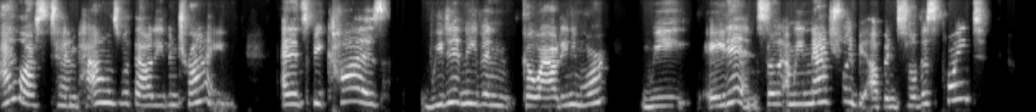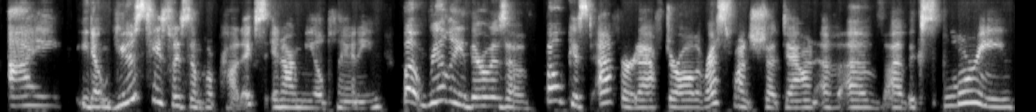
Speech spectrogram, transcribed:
I lost 10 pounds without even trying. And it's because we didn't even go out anymore. We ate in. So, I mean, naturally, up until this point, I you know, use Tastefully Simple products in our meal planning, but really there was a focused effort after all the restaurants shut down of, of, of exploring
